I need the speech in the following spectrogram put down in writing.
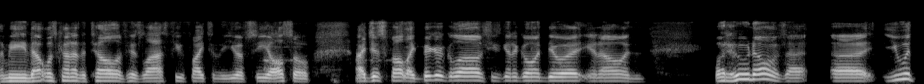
I mean, that was kind of the tell of his last few fights in the UFC. Also, I just felt like bigger gloves. He's going to go and do it, you know. And but who knows? Uh, uh, you would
